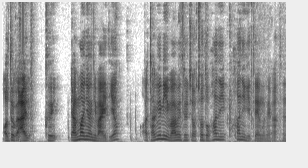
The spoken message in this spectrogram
어떻게 아그 양만이 형님 아이디어? 아, 당연히 마음에 들죠. 저도 환이, 환이기 때문에 같은.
